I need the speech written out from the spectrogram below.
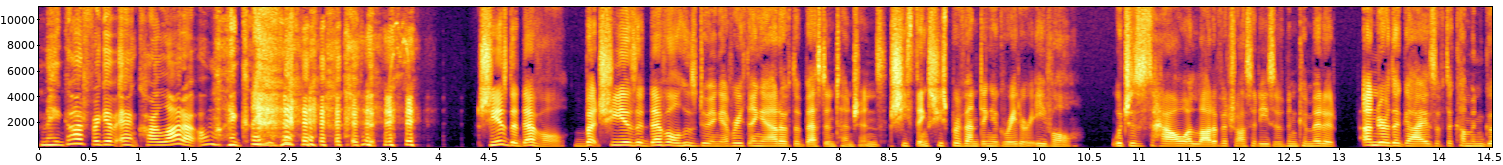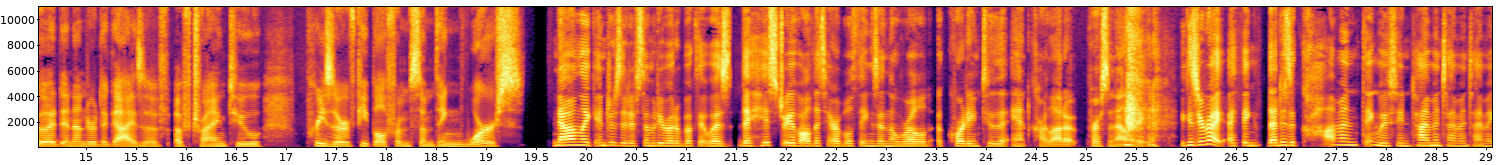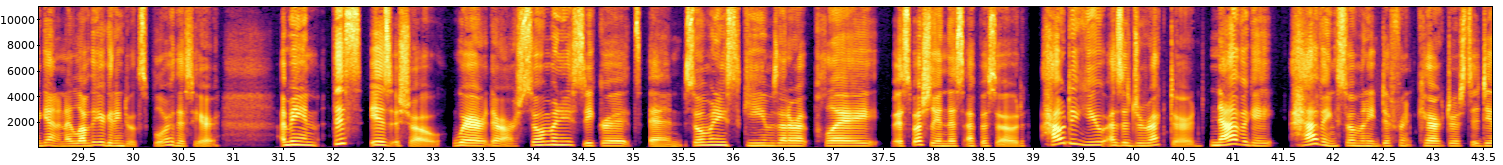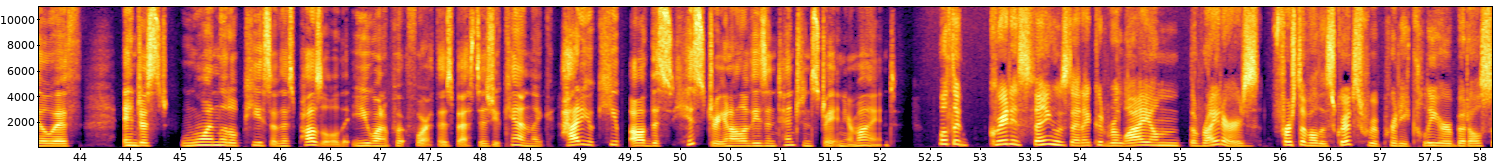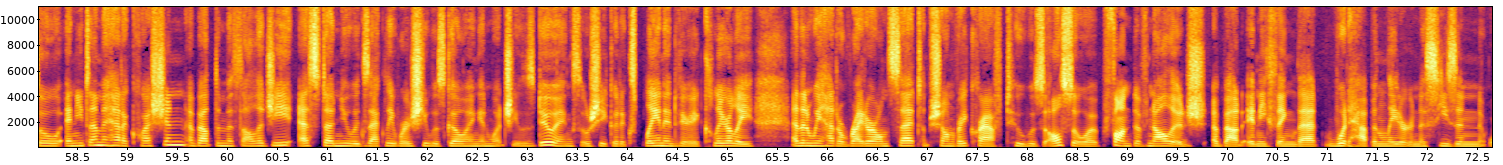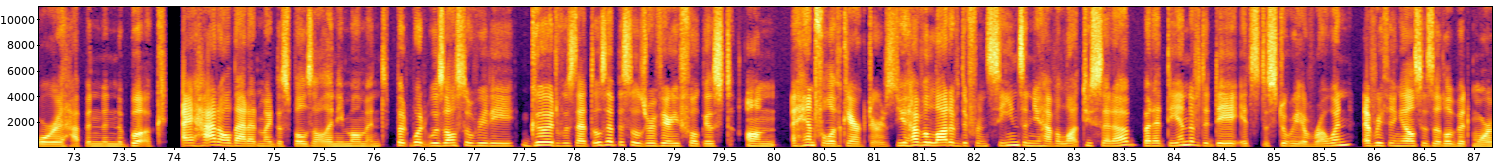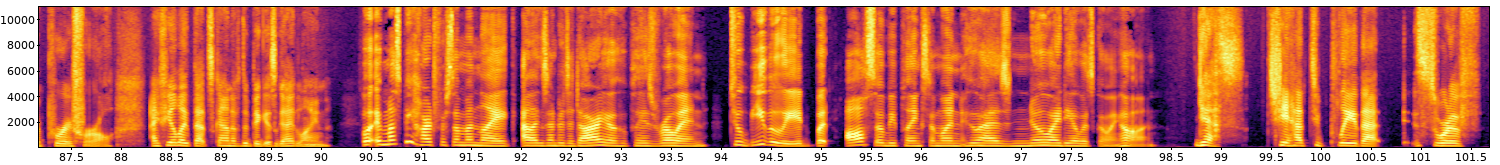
May God forgive Aunt Carlotta. Oh my God. she is the devil, but she is a devil who's doing everything out of the best intentions. She thinks she's preventing a greater evil, which is how a lot of atrocities have been committed under the guise of the common good and under the guise of, of trying to preserve people from something worse now I'm like interested if somebody wrote a book that was the history of all the terrible things in the world according to the Aunt Carlotta personality. because you're right. I think that is a common thing we've seen time and time and time again. And I love that you're getting to explore this here. I mean, this is a show where there are so many secrets and so many schemes that are at play, especially in this episode. How do you, as a director, navigate having so many different characters to deal with in just one little piece of this puzzle that you want to put forth as best as you can? Like, how do you keep all this history and all of these intentions straight in your mind? Well, the greatest thing was that I could rely on the writers. First of all, the scripts were pretty clear, but also anytime I had a question about the mythology, Esta knew exactly where she was going and what she was doing, so she could explain it very clearly. And then we had a writer on set, Sean Raycraft, who was also a font of knowledge about anything that would happen later in the season or happened in the book. I had all that at my disposal any moment. But what was also really good was that those episodes were very focused on a handful of characters. You have a lot of different scenes and you have a lot to set up, but at the end of the day, it's the story of Rowan. Everything else is a little bit more peripheral. I feel like that's kind of the biggest guideline. Well, it must be hard for someone like Alexandra Daddario, who plays Rowan, to be the lead, but also be playing someone who has no idea what's going on. Yes. She had to play that sort of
